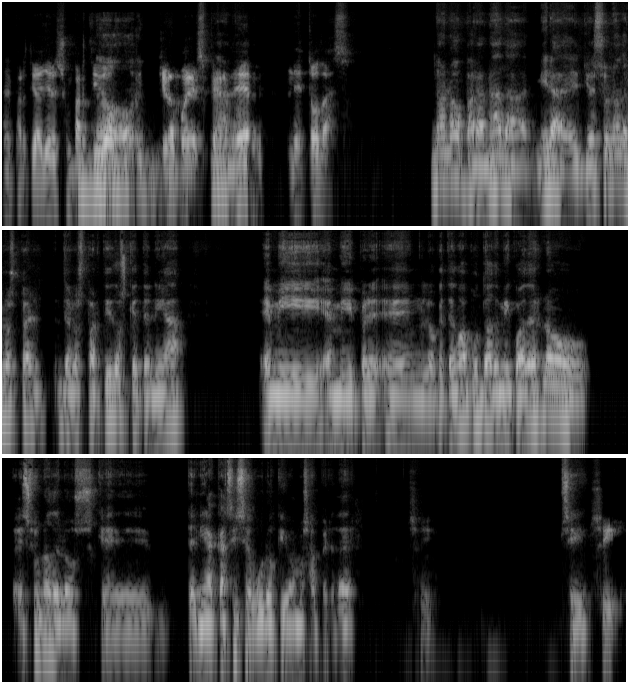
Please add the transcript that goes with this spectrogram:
El partido de ayer es un partido que lo puedes perder de todas. No, no, para nada. Mira, yo es uno de los, de los partidos que tenía en, mi, en, mi, en lo que tengo apuntado en mi cuaderno, es uno de los que tenía casi seguro que íbamos a perder. Sí. Sí. Sí.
